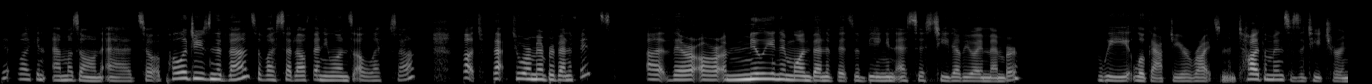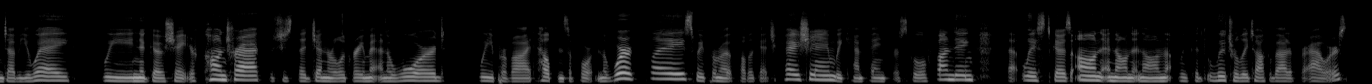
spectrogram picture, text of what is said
bit like an Amazon ad. So apologies in advance if I set off anyone's Alexa. But back to our member benefits. Uh, there are a million and one benefits of being an SSTUWA member. We look after your rights and entitlements as a teacher in WA. We negotiate your contract, which is the general agreement and award. We provide help and support in the workplace. We promote public education. We campaign for school funding. That list goes on and on and on. We could literally talk about it for hours.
